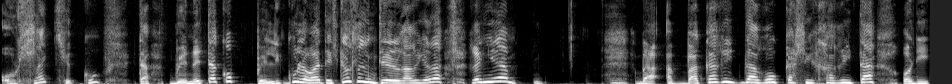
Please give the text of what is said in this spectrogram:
osatzeko. Eta benetako pelikula bat, ez oso interesgarria da, gainera, ba, bakarrik dago kasi jarrita hori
